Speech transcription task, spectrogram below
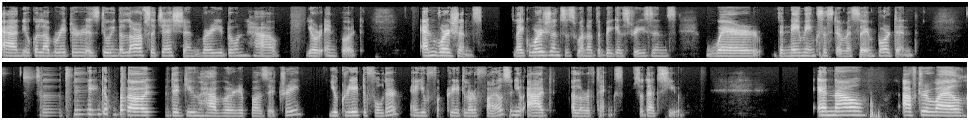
and your collaborator is doing a lot of suggestion where you don't have your input. And versions. Like versions is one of the biggest reasons where the naming system is so important. So think about that you have a repository you create the folder and you create a lot of files and you add a lot of things. So that's you. And now after a while,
